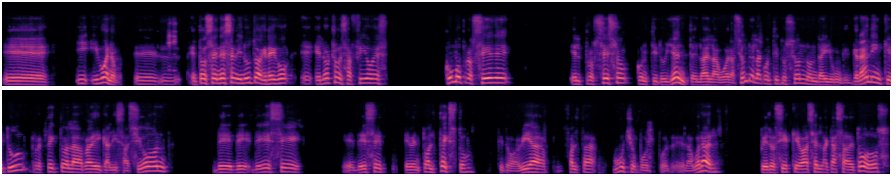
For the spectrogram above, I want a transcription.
Y, y, bueno, entonces en ese minuto agrego, el otro desafío es cómo procede el proceso constituyente, la elaboración de la constitución, donde hay una gran inquietud respecto a la radicalización de, de, ese, eh, de ese eventual texto, que todavía falta mucho por, por, elaborar, pero si es que va a ser la casa de todos,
